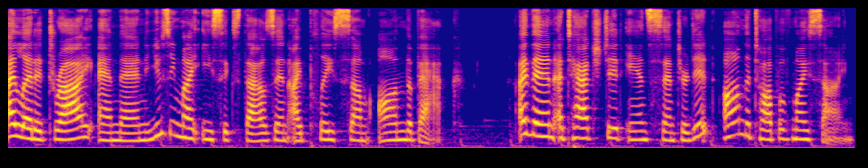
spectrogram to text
I let it dry and then using my E6000 I placed some on the back. I then attached it and centered it on the top of my sign.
